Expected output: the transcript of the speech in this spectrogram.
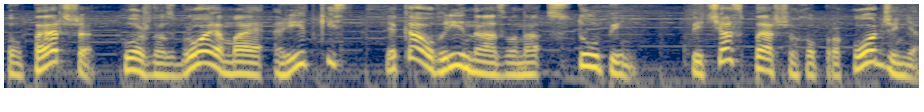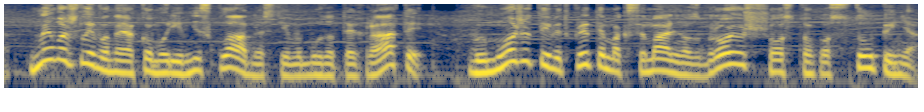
По-перше, кожна зброя має рідкість, яка у грі названа ступінь. Під час першого проходження, неважливо на якому рівні складності ви будете грати, ви можете відкрити максимальну зброю 6 ступеня.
